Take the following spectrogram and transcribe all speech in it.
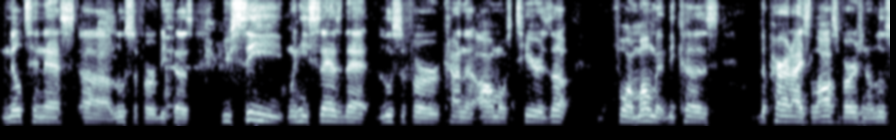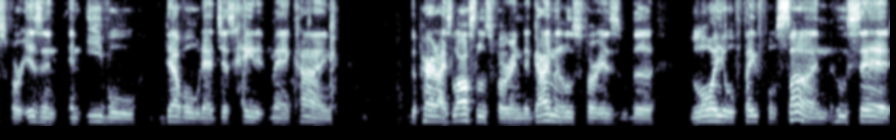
Milton-esque uh, Lucifer because you see when he says that Lucifer kind of almost tears up for a moment because the Paradise Lost version of Lucifer isn't an evil devil that just hated mankind. The Paradise Lost Lucifer and the Gaiman Lucifer is the loyal, faithful son who said,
